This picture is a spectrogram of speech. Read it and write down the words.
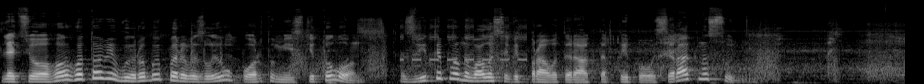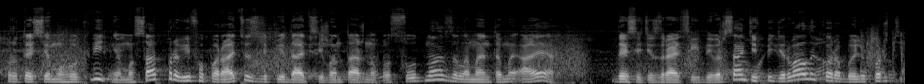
Для цього готові вироби перевезли у порт у місті Тулон. Звідти планувалося відправити реактор типу Осірак на судні. Проте 7 квітня Мосад провів операцію з ліквідації вантажного судна з елементами АЕР. Десять ізраїльських диверсантів підірвали корабель у порті.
